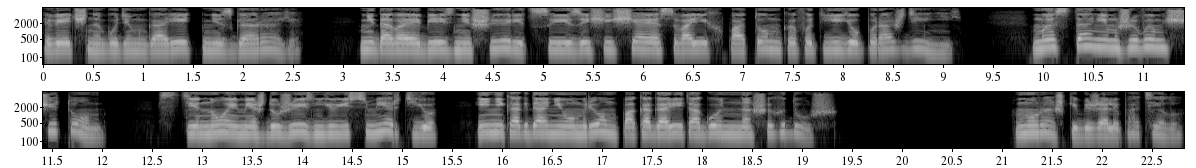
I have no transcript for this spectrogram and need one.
Вечно будем гореть, не сгорая, не давая бездне шириться и защищая своих потомков от ее порождений. Мы станем живым щитом, стеной между жизнью и смертью, и никогда не умрем, пока горит огонь наших душ. Мурашки бежали по телу.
